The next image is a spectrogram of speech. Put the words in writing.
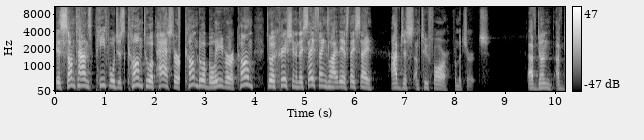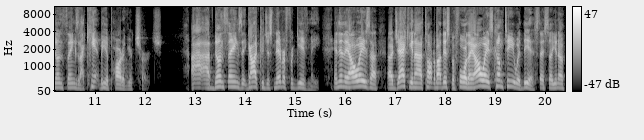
is sometimes people just come to a pastor or come to a believer or come to a Christian and they say things like this. They say, I've just, I'm too far from the church. I've done, I've done things that I can't be a part of your church. I, have done things that God could just never forgive me. And then they always, uh, uh, Jackie and I have talked about this before, they always come to you with this. They say, you know,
